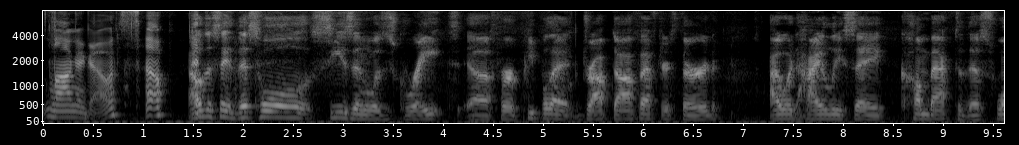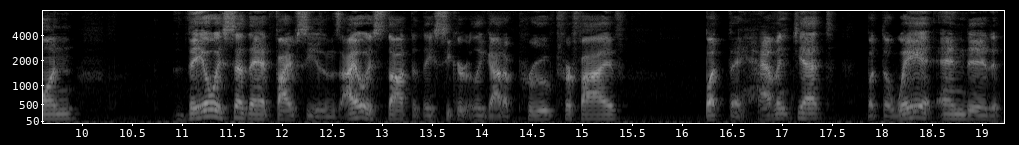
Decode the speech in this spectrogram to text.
long ago. So I'll just say this whole season was great uh, for people that dropped off after third. I would highly say come back to this one. They always said they had five seasons. I always thought that they secretly got approved for five, but they haven't yet. But the way it ended,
